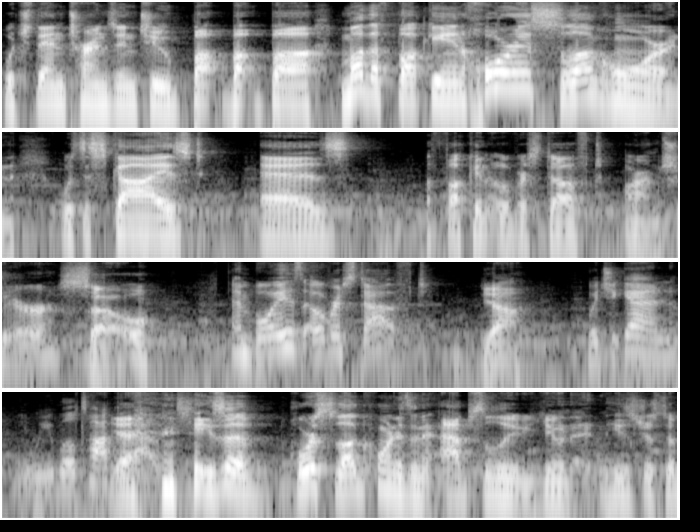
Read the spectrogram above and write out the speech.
which then turns into but but but motherfucking Horace Slughorn was disguised as a fucking overstuffed armchair. So, And boy is overstuffed, yeah. which again, we will talk Yeah, about. he's a Horace Slughorn is an absolute unit. He's just a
